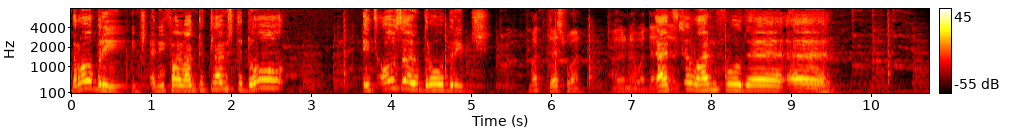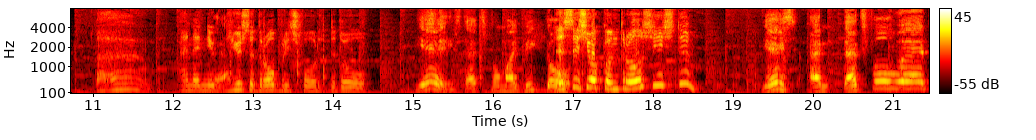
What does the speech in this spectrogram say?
drawbridge, and if I want to close the door, it's also a drawbridge. What this one? I don't know what that That's is. the one for the. Uh... Oh, and then you Yeah. use the drawbridge for the door. Yes, that's for my big door. This is your control system. Yes, and that's forward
